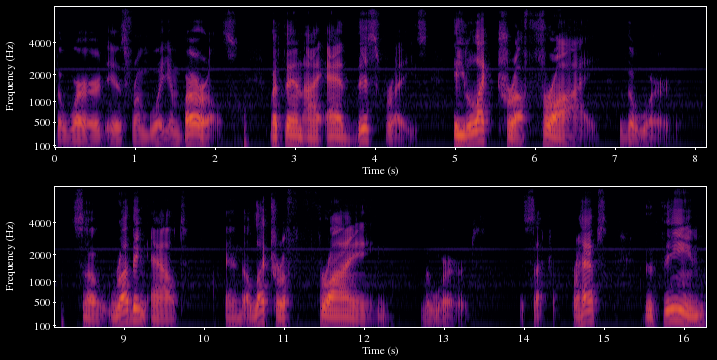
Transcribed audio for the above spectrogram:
the word is from William Burroughs. But then I add this phrase, electrify the word. So rubbing out and electrifying the word, etc. Perhaps the theme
